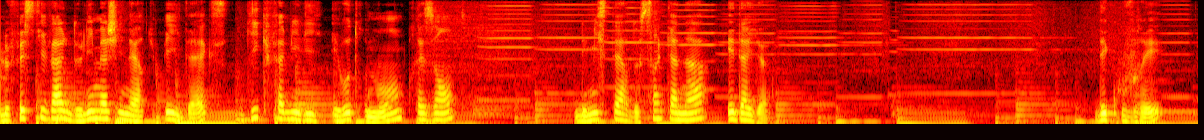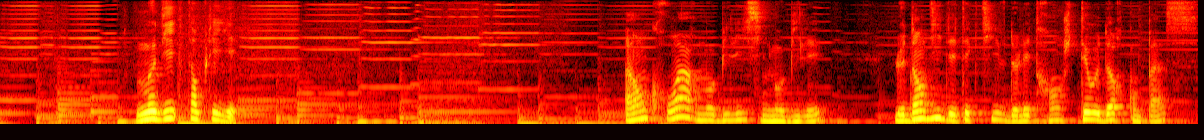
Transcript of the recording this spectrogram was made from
Le Festival de l'imaginaire du Pays d'Aix, Geek Family et Autres Mondes présente Les mystères de Saint-Cana et d'ailleurs. Découvrez Maudit Templier. À en croire Mobilis Immobile, le dandy détective de l'étrange Théodore Compas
